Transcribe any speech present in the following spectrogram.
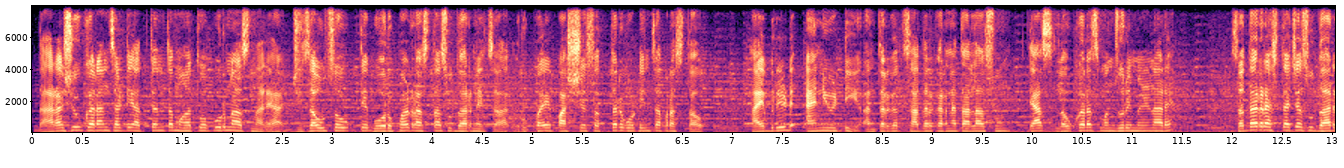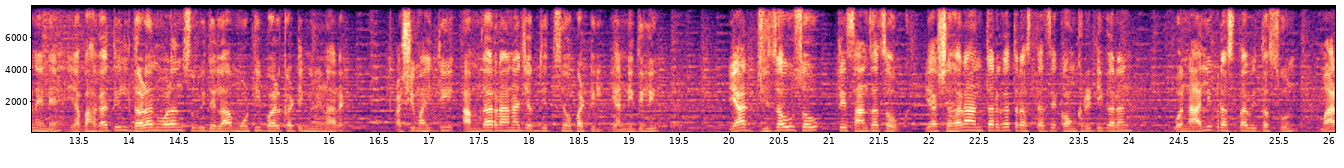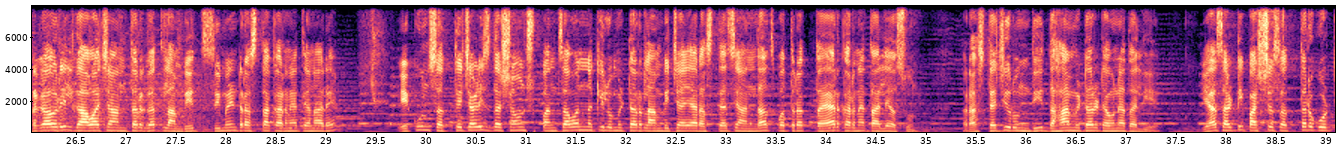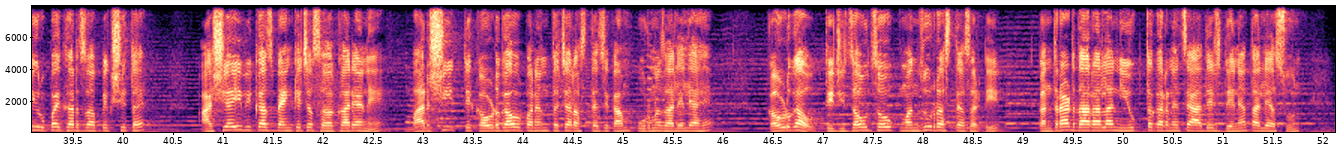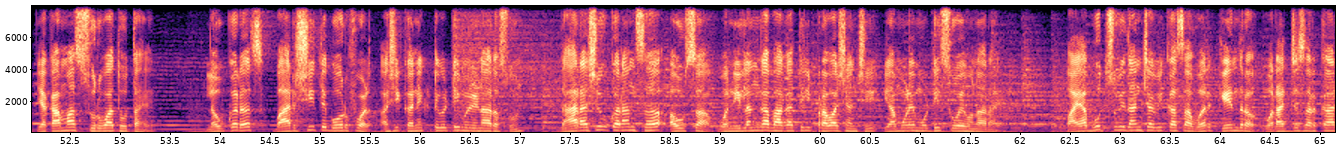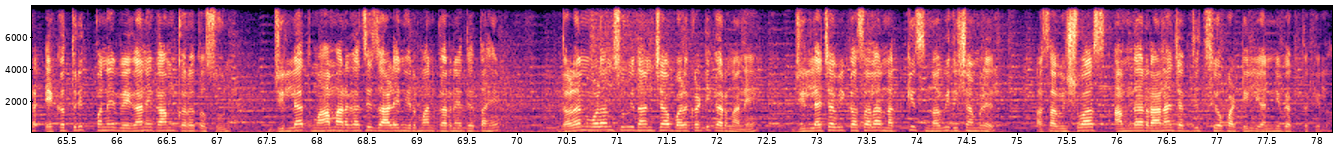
धाराशिवकरांसाठी अत्यंत महत्त्वपूर्ण असणाऱ्या जिजाऊ चौक ते बोरफळ रस्ता सुधारणेचा रुपये पाचशे सत्तर कोटींचा प्रस्ताव हायब्रिड ॲन्युइटी अंतर्गत सादर करण्यात आला असून त्यास लवकरच मंजुरी मिळणार आहे. सदर रस्त्याच्या सुधारणेने या भागातील दळणवळण सुविधेला मोठी बळकटी मिळणार आहे अशी माहिती आमदार राणा जगजितसिंह पाटील यांनी दिली. यात जिजाऊ चौक ते सांजा चौक या शहराअंतर्गत रस्त्याचे काँक्रिटीकरण व नाली प्रस्तावित असून मार्गावरील गावाच्या अंतर्गत लांबीत सिमेंट रस्ता करण्यात येणार आहे. एकूण सत्तेचाळीस दशांश पंचावन्न किलोमीटर लांबीच्या या रस्त्याचे अंदाजपत्रक तयार करण्यात आले असून रस्त्याची रुंदी दहा मीटर ठेवण्यात आली आहे. यासाठी पाचशे सत्तर कोटी रुपये खर्च अपेक्षित आहे. आशियाई विकास बँकेच्या सहकार्याने बार्शी ते कौडगावपर्यंतच्या रस्त्याचे काम पूर्ण झालेले आहे. कौडगाव ते जिजाऊ चौक मंजूर रस्त्यासाठी कंत्राटदाराला नियुक्त करण्याचे आदेश देण्यात आले असून या कामास सुरुवात होत आहे. लवकरच बार्शी ते बोरफळ अशी कनेक्टिव्हिटी मिळणार असून धाराशिवकरांसह औसा व निलंगा भागातील प्रवाशांची यामुळे मोठी सोय होणार आहे. पायाभूत सुविधांच्या विकासावर केंद्र व राज्य सरकार एकत्रितपणे वेगाने काम करत असून जिल्ह्यात महामार्गाचे जाळे निर्माण करण्यात येत आहे. दळणवळण सुविधांच्या बळकटीकरणाने जिल्ह्याच्या विकासाला नक्कीच नवी दिशा मिळेल असा विश्वास आमदार राणा जगजितसिंह पाटील यांनी व्यक्त केला.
